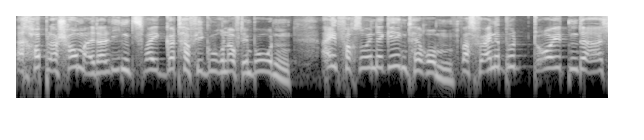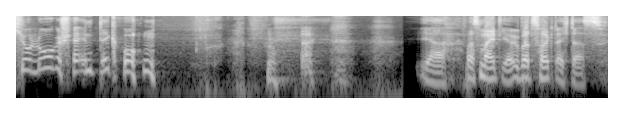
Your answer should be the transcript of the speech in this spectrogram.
ach hoppla, schau mal, da liegen zwei Götterfiguren auf dem Boden. Einfach so in der Gegend herum. Was für eine bedeutende archäologische Entdeckung. Ja, was meint ihr? Überzeugt euch das?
